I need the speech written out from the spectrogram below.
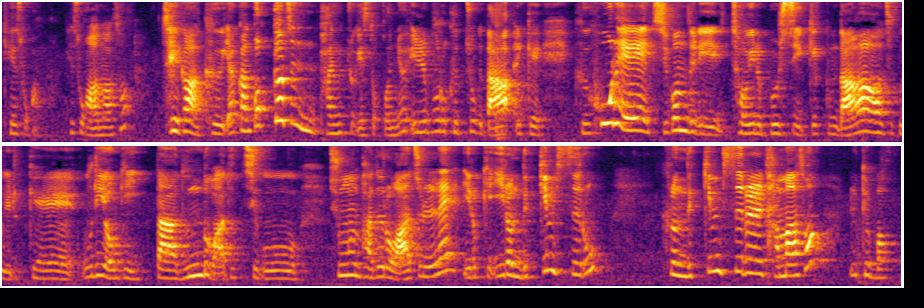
계속 안 와. 계속 안 와서 제가 그 약간 꺾여진 방 쪽에 있었거든요. 일부러 그쪽에 나 이렇게 그 홀에 직원들이 저희를 볼 수 있게끔 나가가지고 이렇게 우리 여기 있다 눈도 마주치고 주문 받으러 와줄래? 이렇게 이런 느낌스로 그런 느낌스를 담아서 이렇게 막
